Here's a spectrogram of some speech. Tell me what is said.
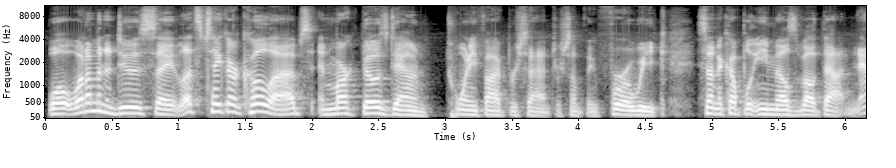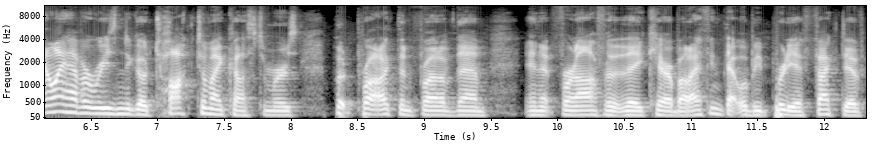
Well, what I'm going to do is say, let's take our collabs and mark those down 25% or something for a week. Send a couple emails about that. Now I have a reason to go talk to my customers, put product in front of them, and for an offer that they care about. I think that would be pretty effective.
